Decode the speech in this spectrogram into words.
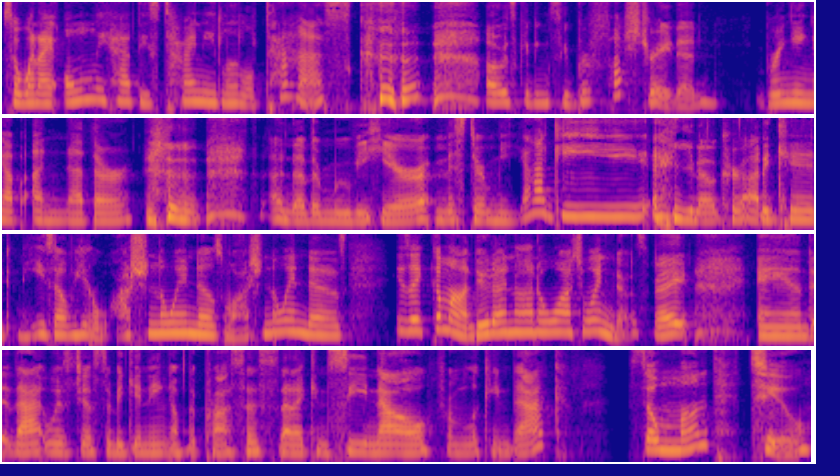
So when I only had these tiny little tasks, I was getting super frustrated bringing up another another movie here, Mr. Miyagi, you know, Karate Kid, and he's over here washing the windows, washing the windows. He's like, "Come on, dude, I know how to wash windows, right?" And that was just the beginning of the process that I can see now from looking back. So month 2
